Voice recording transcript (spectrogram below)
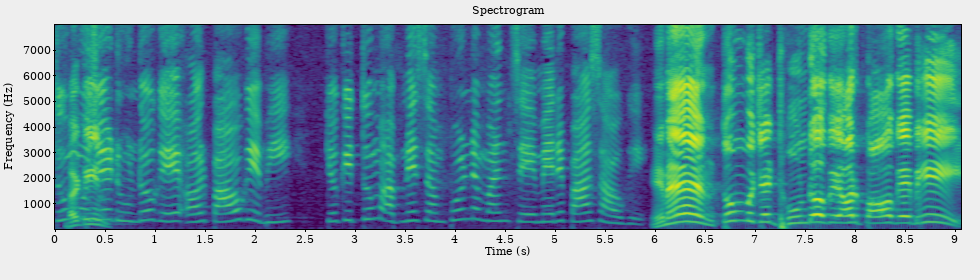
तुम 13 मुझे ढूंढोगे और पाओगे भी क्योंकि तुम अपने संपूर्ण मन से मेरे पास आओगे। Amen. तुम मुझे ढूंढोगे और पाओगे भी।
